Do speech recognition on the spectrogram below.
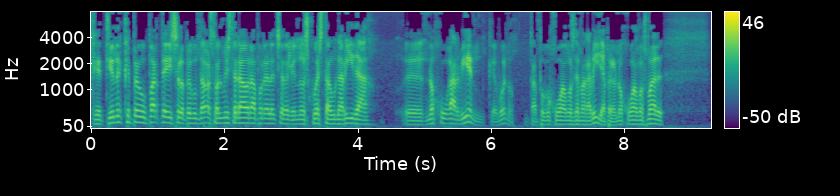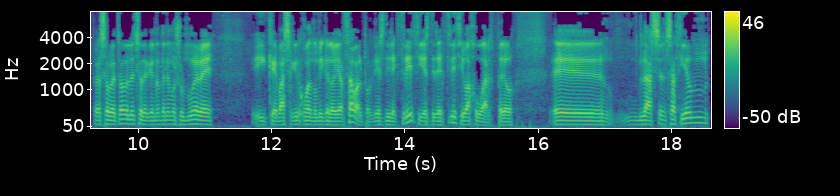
que tienes que preocuparte, y se lo preguntabas tú al mister ahora por el hecho de que nos cuesta una vida eh, no jugar bien, que bueno, tampoco jugamos de maravilla, pero no jugamos mal, pero sobre todo el hecho de que no tenemos un 9 y que va a seguir jugando Mikel Oyarzábal, porque es directriz y es directriz y va a jugar, pero eh, la sensación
